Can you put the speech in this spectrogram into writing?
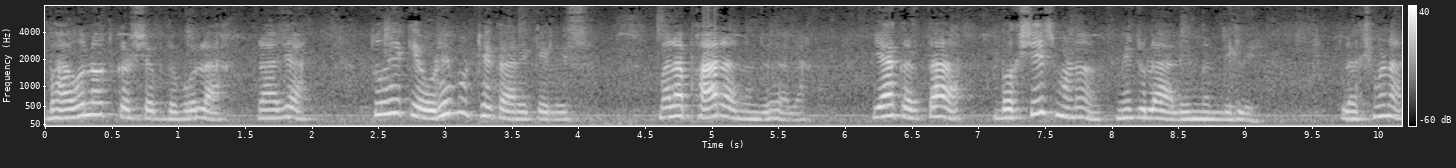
भावनोत्कट शब्द बोला राजा तू हे केवढे मोठे कार्य केलेस? मला फार आनंद झाला. याकरता बक्षीस म्हणून मी तुला आलिंगन दिले. लक्ष्मणा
